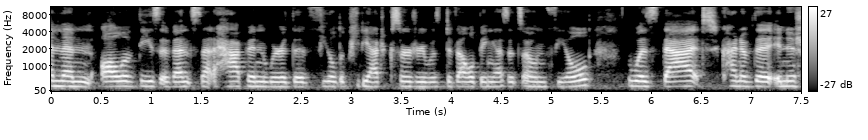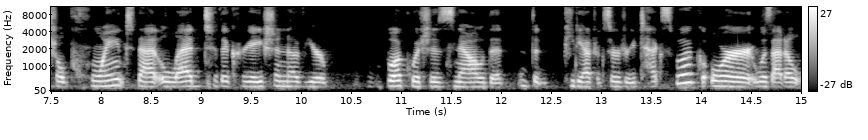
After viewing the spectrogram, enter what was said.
and then all of these events that happened where the field of pediatric surgery was developing as its own field, was that kind of the initial point that led to the creation of your book, which is now the the pediatric surgery textbook, or was that a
